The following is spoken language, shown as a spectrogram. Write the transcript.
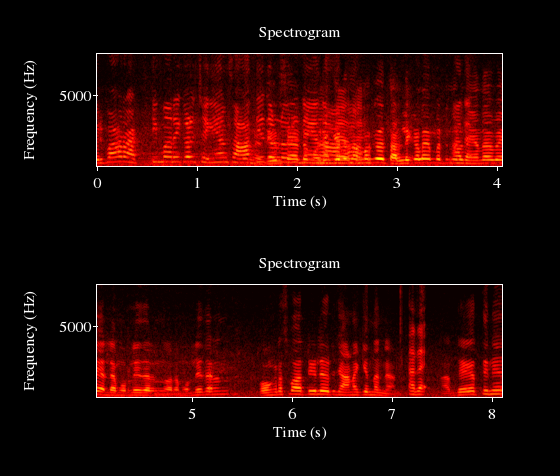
ഒരുപാട് അട്ടിമറികൾ ചെയ്യാൻ സാധ്യതയുള്ള നമുക്ക് തള്ളിക്കളയാൻ പറ്റുന്ന. നേതാവേ അല്ല മുരളീധരൻ എന്ന് പറയാം മുരളീധരൻ കോൺഗ്രസ് പാർട്ടിയിലെ ഒരു ചാണക്യം തന്നെയാണ്. അതെ. അദ്ദേഹത്തിന്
